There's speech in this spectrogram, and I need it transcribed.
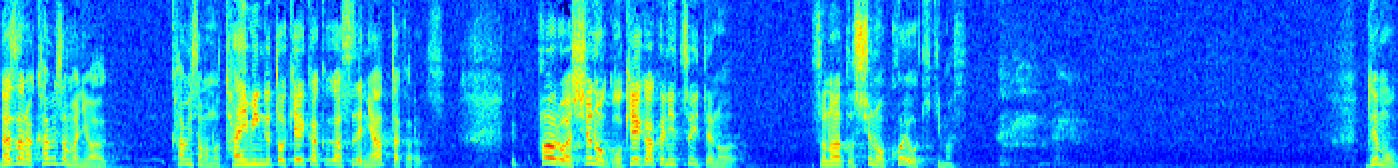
なぜなら神様には神様のタイミングと計画がすでにあったからです。パウロは主のご計画についてのその後主の声を聞きます。でも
